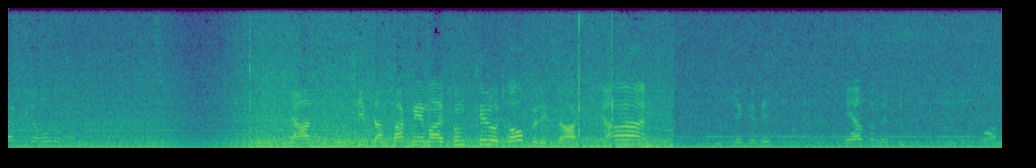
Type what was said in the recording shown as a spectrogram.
12 Wiederholungen. Ja, im Prinzip, dann packen wir mal 5 Kilo drauf, würde ich sagen. Ja, Mann. Und hier Gewicht, Ferse mit, nicht vorne.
